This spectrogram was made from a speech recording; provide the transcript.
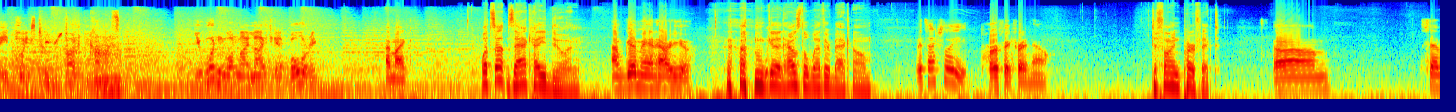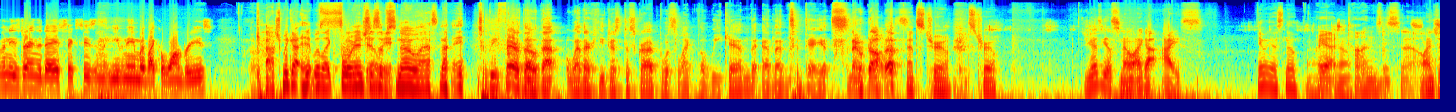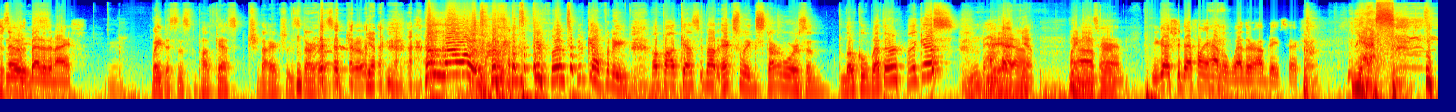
three points to podcast. You wouldn't want my life to get boring. Hi, Mike. What's up, Zach? How you doing? I'm good, man. How are you? I'm good. How's the weather back home? It's actually perfect right now. Define perfect. Um, 70s during the day, 60s in the evening with like a warm breeze. Gosh, we got hit with like so four inches jelly. of snow last night. To be fair, though, that weather he just described was like the weekend, and then today it snowed on us. That's true. That's true. Did you guys get snow? I got ice. Yeah, we got snow. Uh, I got Yeah. tons of snow. Mine's just Snow is better than ice. Wait, is this the podcast? Should I actually start this intro? Yep. Hello, and welcome to Three One Two Company, a podcast about X-wing, Star Wars, and local weather. I guess. Mm-hmm. Yeah. Yep. My Oh, knees hurt. man. You guys should definitely have a weather update section. Yes.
